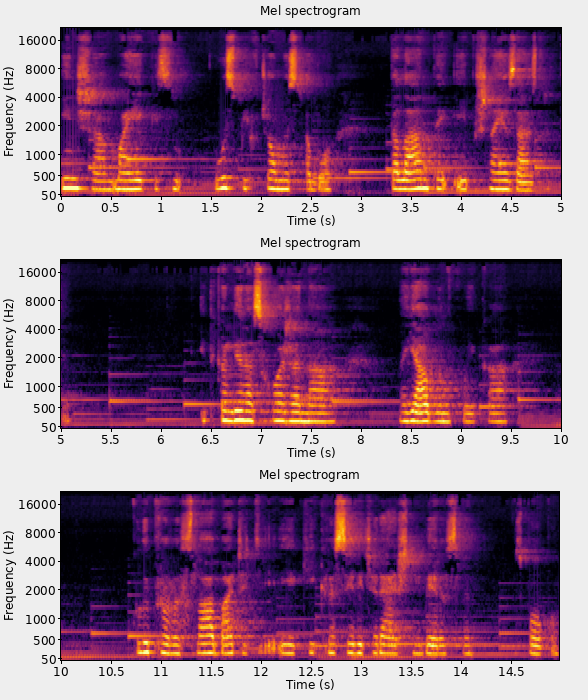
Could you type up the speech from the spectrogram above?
інша має якийсь успіх в чомусь або таланти і починає заздрити. І така людина схожа на, на яблунку, яка, коли проросла, бачить, які красиві черешні виросли збоку.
